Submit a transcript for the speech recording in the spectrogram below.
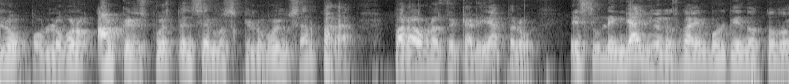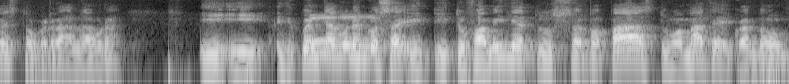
lo, lo, bueno, aunque después pensemos que lo voy a usar para, para obras de caridad, pero es un engaño, nos va envolviendo todo esto, ¿verdad, Laura? Y, y, cuéntame una cosa, y, tu familia, tus papás, tu mamá, cuando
